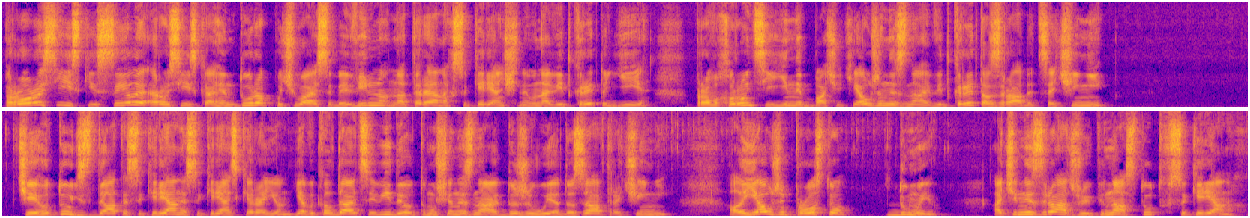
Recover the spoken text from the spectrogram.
Проросійські сили, російська агентура почуває себе вільно на теренах Сокирянщини. Вона відкрито діє. Правоохоронці її не бачать. Я вже не знаю, відкрита зрада це чи ні. Чи готують здати Сокиряни, Сокирянський район? Я викладаю це відео, тому що не знаю, доживу я до завтра чи ні. Але я вже просто думаю: а чи не зраджують у нас тут в Сокирянах?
